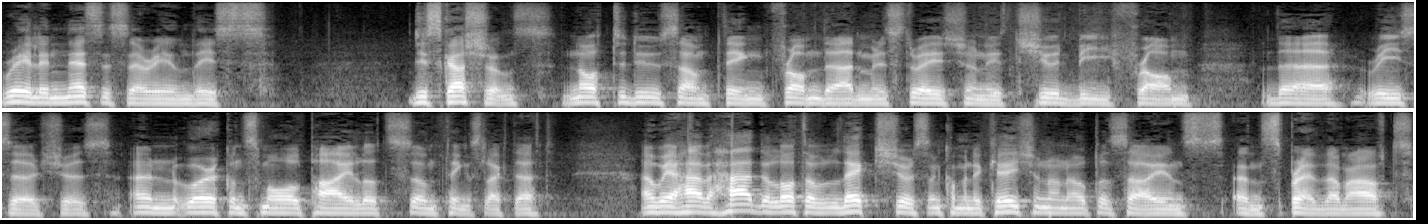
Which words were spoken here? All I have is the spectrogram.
really necessary in these discussions, not to do something from the administration, it should be from the researchers and work on small pilots and things like that. And we have had a lot of lectures and communication on open science and spread them out.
